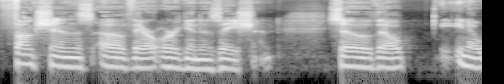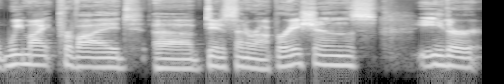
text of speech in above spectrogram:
functions of their organization. So they'll you know, we might provide uh, data center operations, either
